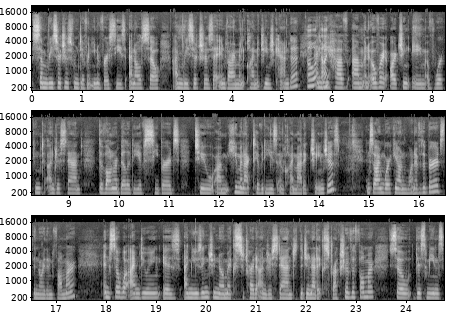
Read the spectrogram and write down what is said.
some researchers from different universities and also um, researchers at Environment Climate Change Canada. Oh, okay. And we have um, an overarching aim of working to understand the vulnerability of seabirds to um, human activities and climatic changes. And so I'm working on one of the birds, the northern fulmar. And so what I'm doing is I'm using genomics to try to understand the genetic structure of the fulmar. So this means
